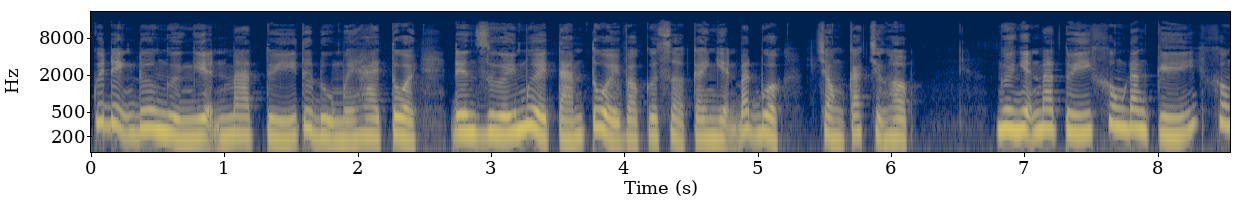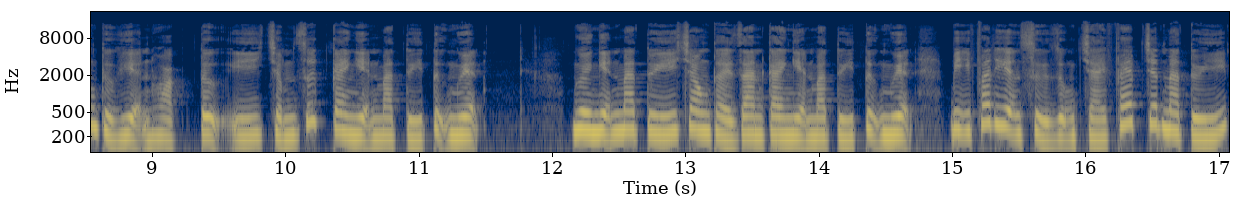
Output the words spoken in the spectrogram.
quyết định đưa người nghiện ma túy từ đủ 12 tuổi đến dưới 18 tuổi vào cơ sở cai nghiện bắt buộc trong các trường hợp. Người nghiện ma túy không đăng ký, không thực hiện hoặc tự ý chấm dứt cai nghiện ma túy tự nguyện. Người nghiện ma túy trong thời gian cai nghiện ma túy tự nguyện bị phát hiện sử dụng trái phép chất ma túy.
